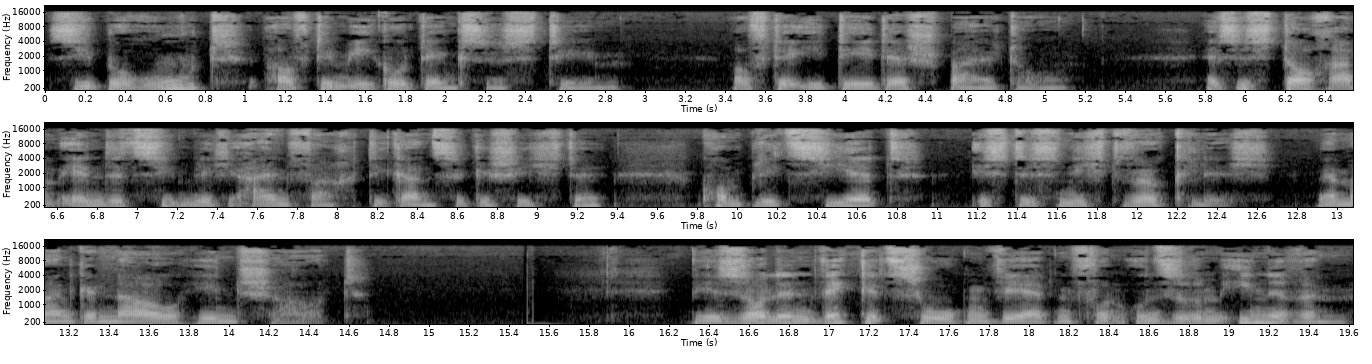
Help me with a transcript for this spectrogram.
Sie beruht auf dem Ego-Denksystem, auf der Idee der Spaltung. Es ist doch am Ende ziemlich einfach, die ganze Geschichte. Kompliziert ist es nicht wirklich wenn man genau hinschaut. Wir sollen weggezogen werden von unserem Inneren,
